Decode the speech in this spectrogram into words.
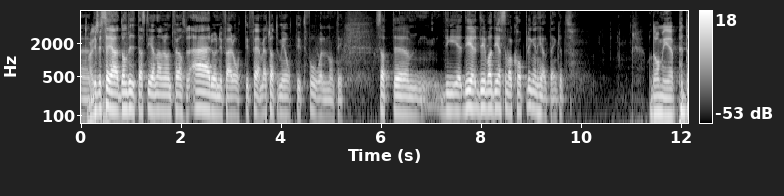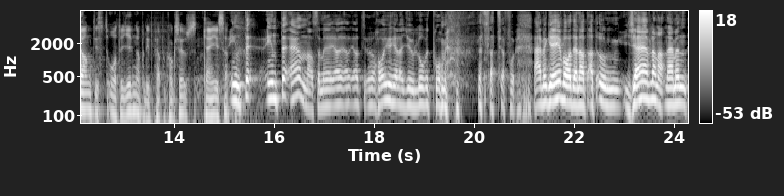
Eh, det vill det. säga de vita stenarna runt fönstret är ungefär 85. Jag tror att de är 82 eller någonting. Så att eh, det, det, det var det som var kopplingen helt enkelt. Och de är pedantiskt återgivna på ditt pepparkakshus, kan jag gissa. Inte, inte än alltså, men jag, jag, jag har ju hela jullovet på mig. så att jag får... Nej, men grejen var den att, att ungjävlarna, nej men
